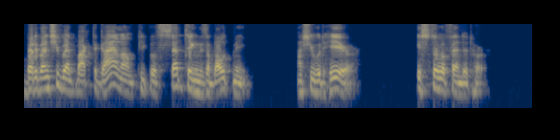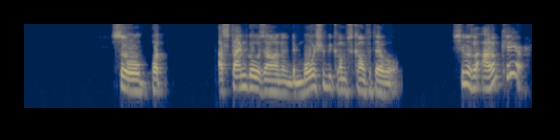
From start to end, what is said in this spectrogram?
But when she went back to Guyana people said things about me and she would hear, it still offended her. So, but as time goes on and the more she becomes comfortable, she was like, I don't care.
